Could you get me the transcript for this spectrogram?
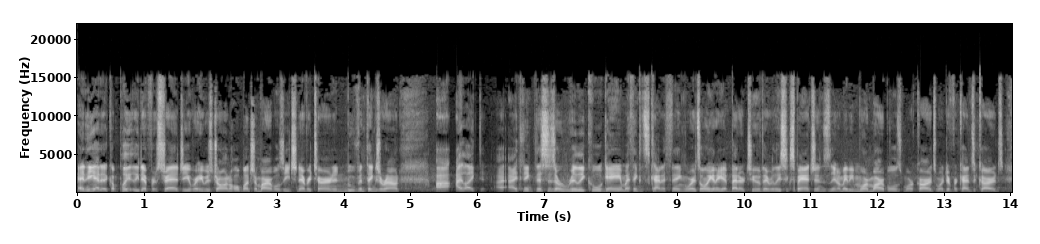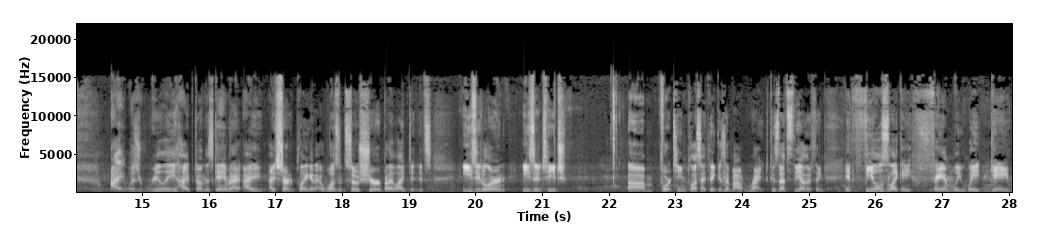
and he had a completely different strategy where he was drawing a whole bunch of marbles each and every turn and moving things around. Uh, I liked it. I, I, think this is a really cool game. I think it's the kind of thing where it's only going to get better too if they release expansions. You know, maybe more marbles, more cards, more different kinds of cards. I was really hyped on this game, and I, I, I started playing it. I wasn't so sure, but I liked it. It's easy to learn, easy to teach Um, 14 plus, I think, is about right because that's the other thing. It feels like a family weight game,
